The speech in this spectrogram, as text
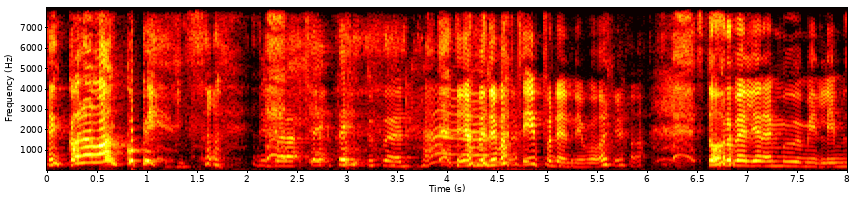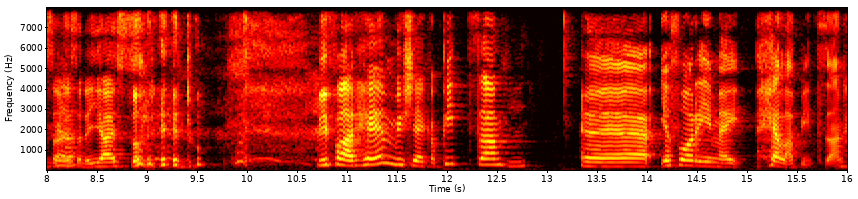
en Canalanco-pizza! Det är bara, tänk du född här. Ja men det var typ på den nivån. Står och väljer en Muminlimsa och sådär, jag är så redo. Vi far hem, vi käkar pizza. Eh, jag får i mig hela pizzan.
